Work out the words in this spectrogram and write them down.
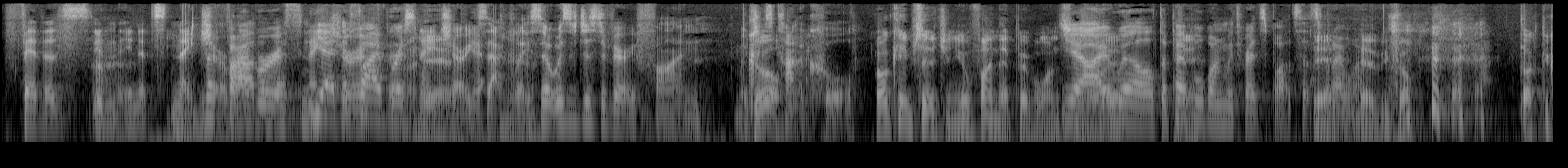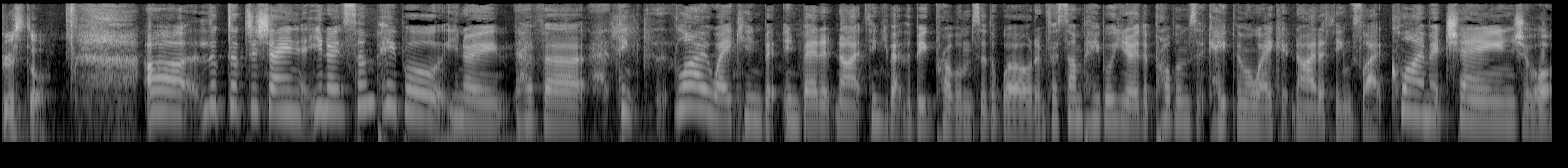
feathers in, uh-huh. in its nature, The rather fibrous than- yeah, nature the fibrous the- nature, Yeah. exactly. So it was just a very fine, which Cool. is kind of cool. I'll keep searching. You'll find that purple one. Yeah, I later. Will. The purple Yeah. one with red spots. That's Yeah, what I want. that'd be cool. Dr. Krystal. Uh, look, Dr. Shane, you know, some people, you know, have, uh, think, lie awake in, be- in bed at night thinking about the big problems of the world. And for some people, you know, the problems that keep them awake at night are things like climate change or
